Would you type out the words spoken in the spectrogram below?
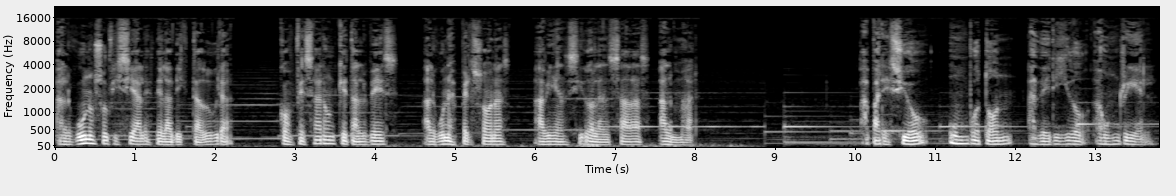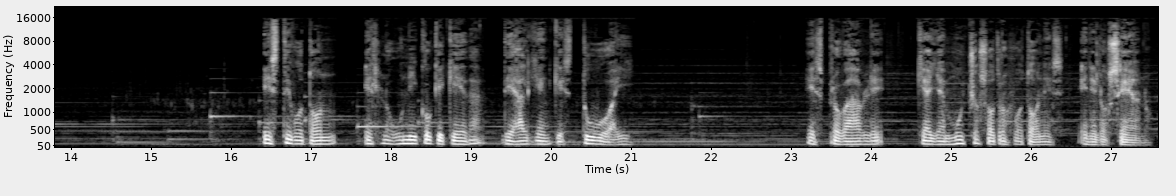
Algunos oficiales de la dictadura confesaron que tal vez algunas personas habían sido lanzadas al mar. Apareció un botón adherido a un riel. Este botón es lo único que queda de alguien que estuvo ahí. Es probable que haya muchos otros botones en el océano.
